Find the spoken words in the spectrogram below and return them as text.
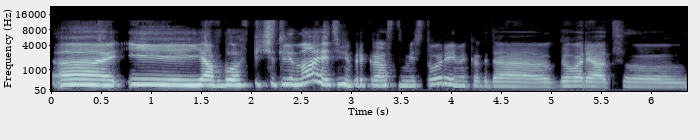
Э, и я была впечатлена этими прекрасными историями, когда говорят, э,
